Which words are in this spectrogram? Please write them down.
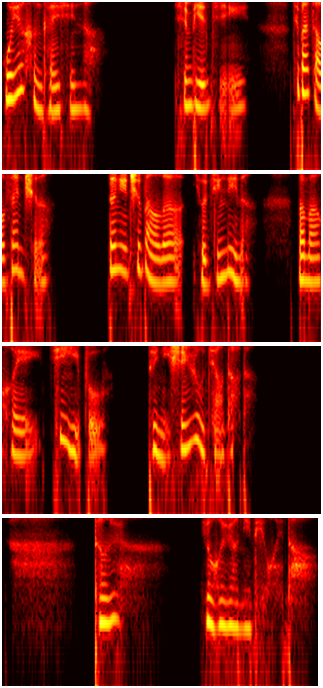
我也很开心呢。先别急，就把早饭吃了。等你吃饱了，有精力了，妈妈会进一步。对你深入教导的，当然又会让你体会到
